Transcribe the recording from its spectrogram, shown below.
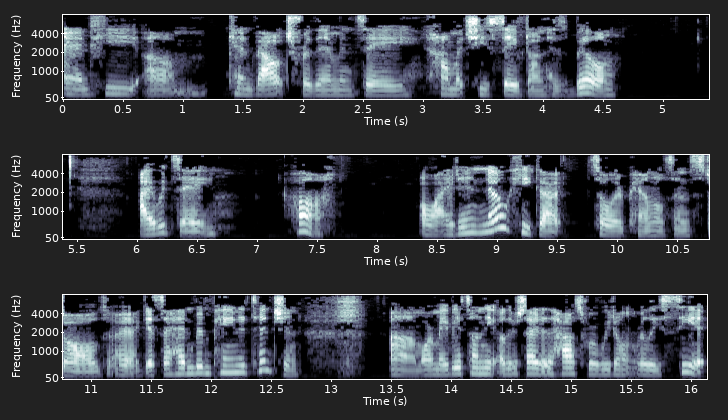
and he um, can vouch for them and say how much he's saved on his bill i would say huh oh i didn't know he got solar panels installed i, I guess i hadn't been paying attention um, or maybe it's on the other side of the house where we don't really see it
